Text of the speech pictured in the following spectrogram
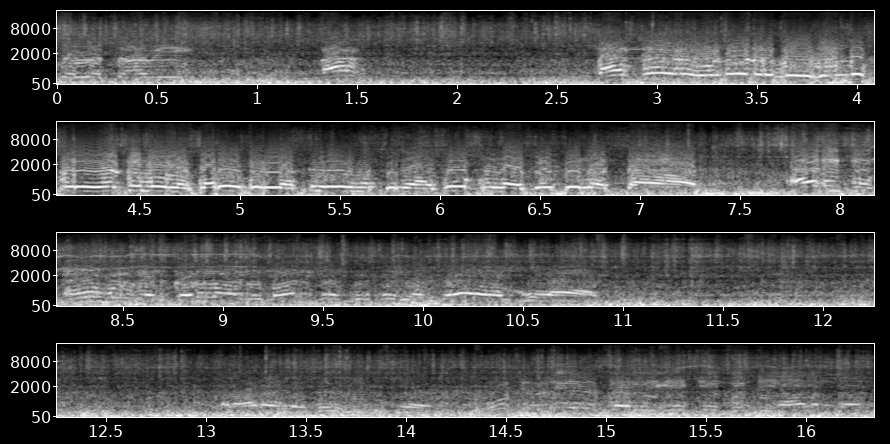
செல்லசாமி நாங்கள் ஒன்றோடு கொண்டு போய் வெட்டுமுக அக்கறை மற்றும் அசோக்குள்ள கெட்டினத்தார் ஆடித்த ஜெயமுருகன் கருணாடு மாநில திருப்பதி தேவாங்குவார் ஓட்டு வெளியிட சார் ஏகே பட்டி ஆனந்தம்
